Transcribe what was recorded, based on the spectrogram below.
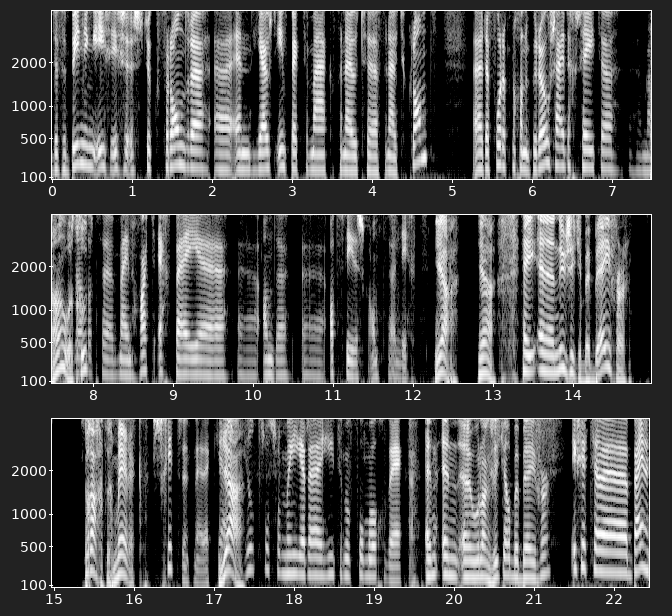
de verbinding is, is een stuk veranderen en juist impact te maken vanuit, vanuit de klant. Daarvoor heb ik nog aan de bureauzijde gezeten. maar oh, wat goed. Dat mijn hart echt bij aan de adverteerderskant ligt. Ja, ja, hey, en nu zit je bij Bever. Prachtig merk. Schitterend merk. Ja, ja. Heel trots om hier, uh, hier te voor mogen werken. En, en uh, hoe lang zit je al bij Bever? Ik zit bijna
